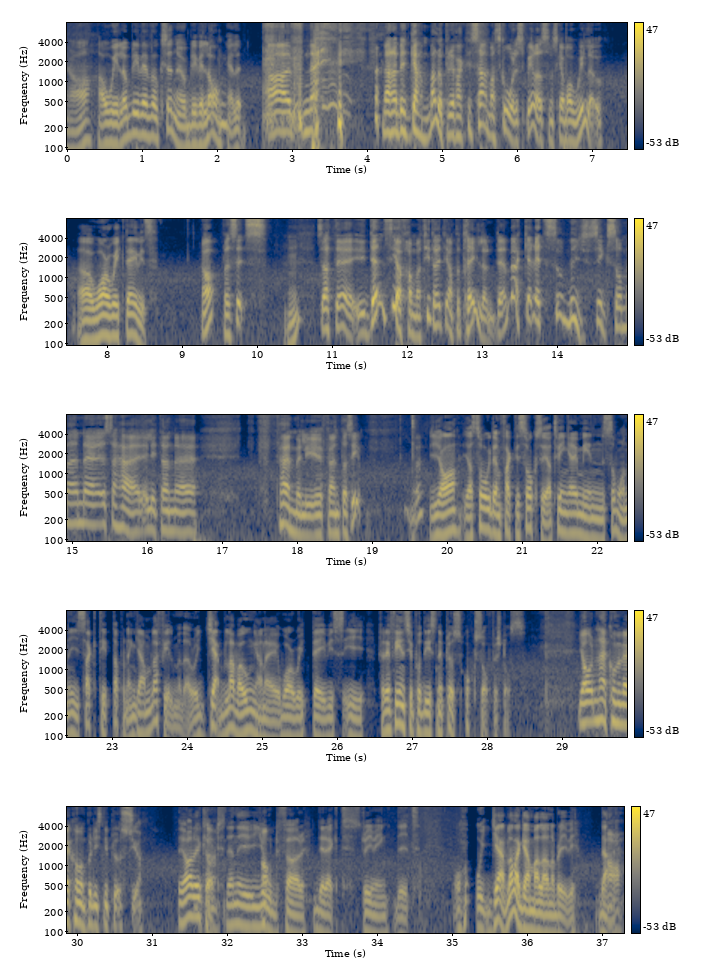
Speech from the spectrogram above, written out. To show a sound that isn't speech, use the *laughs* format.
Ja, har Willow blivit vuxen nu och blivit lång eller? Uh, *laughs* nej. När han har blivit gammal upp, för det är faktiskt samma skådespelare som ska vara Willow. Uh, Warwick Davis. Ja, precis. Mm. Så att eh, den ser jag fram emot. Titta lite grann på trailern. Den verkar rätt så mysig som en eh, så här liten eh, family fantasy. Ja, jag såg den faktiskt också. Jag tvingade min son Isak titta på den gamla filmen där och jävla vad ung han är Warwick Davis i, för den finns ju på Disney Plus också förstås. Ja, den här kommer väl komma på Disney Plus ju. Ja. ja, det är klart. Den är ju gjord ja. för direkt streaming dit. Och, och jävla vad gammal han har blivit. Där. Ja.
